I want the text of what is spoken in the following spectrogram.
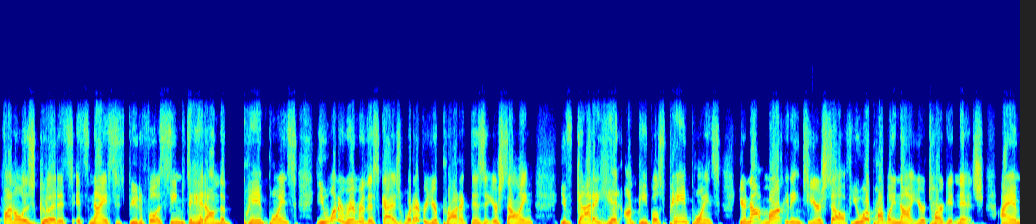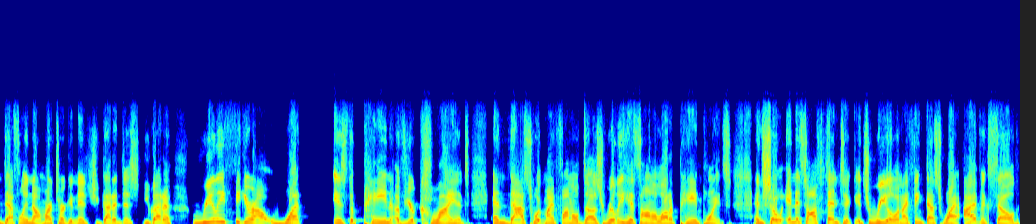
funnel is good. It's it's nice. It's beautiful. It seems to hit on the pain points. You want to remember this, guys. Whatever your product is that you're selling, you've got to hit on people's pain points. You're not marketing to yourself. You are probably not your target niche. I am definitely not my target niche. You got to just you got to really figure out what is the pain of your client. And that's what my funnel does, really hits on a lot of pain points. And so, and it's authentic, it's real. And I think that's why I've excelled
